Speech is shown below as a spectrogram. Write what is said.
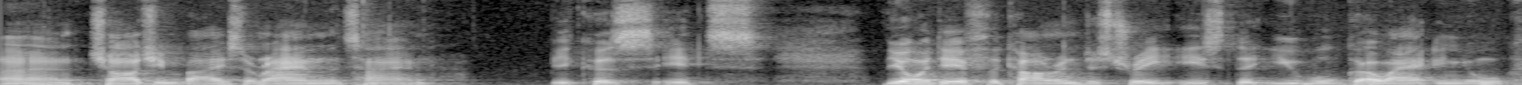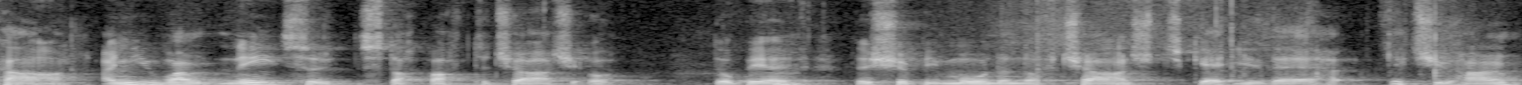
uh, charging bays around the town because it's, the idea for the car industry is that you will go out in your car and you won't need to stop off to charge it up. There'll be a, there should be more than enough charge to get you there, get you home.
